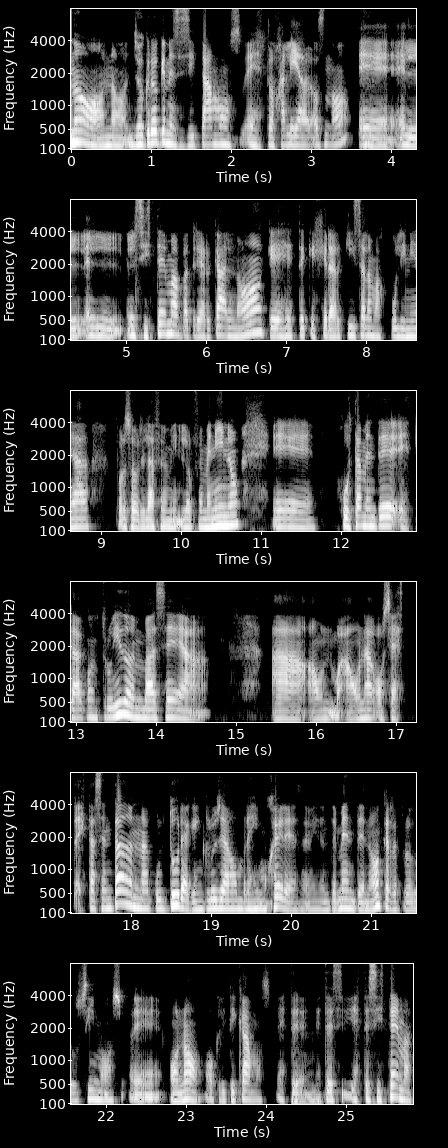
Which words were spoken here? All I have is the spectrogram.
No, no, yo creo que necesitamos estos aliados, ¿no? Eh, el, el- el sistema patriarcal, ¿no? Que es este que jerarquiza la masculinidad por sobre la femi- lo femenino, eh, justamente está construido en base a, a- a un- a una, o sea, está sentado en una cultura que incluye a hombres y mujeres, evidentemente, ¿no? Que reproducimos eh, o no, o criticamos este, este, este sistema.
